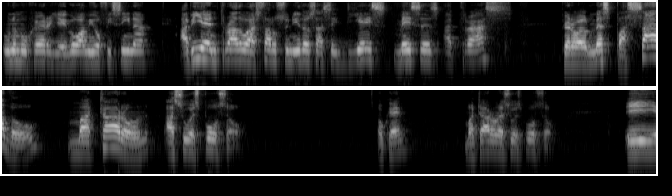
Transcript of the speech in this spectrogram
una mujer llegó a mi oficina. Había entrado a Estados Unidos hace 10 meses atrás, pero el mes pasado mataron a su esposo. ¿Ok? Mataron a su esposo. Y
